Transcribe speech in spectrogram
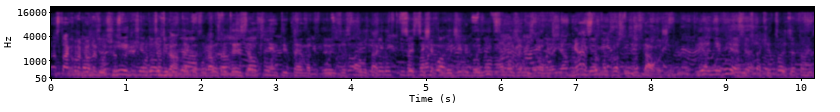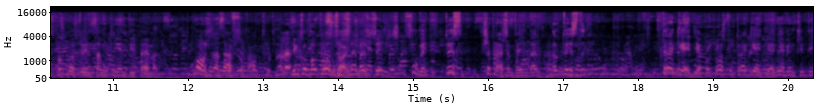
Czas tak robiony, że wszystko gdzieś podciągane. tego, po prostu to jest zamknięty temat. Y, Zostało tak, wszyscy się pogodzili, bo nic nie możemy zrobić. Miasto po prostu poddało się. Ja nie wierzę w takie coś, że to jest po prostu jest zamknięty temat. Można zawsze walczyć. Tylko po prostu trzeba. Słuchaj, to jest, przepraszam panie Darku, ale to jest tragedia, po prostu tragedia. Nie wiem, czy ty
